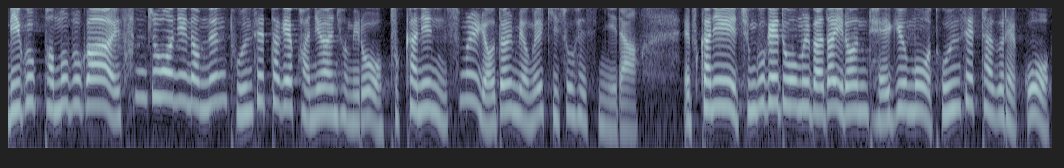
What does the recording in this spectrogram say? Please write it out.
미국 법무부가 3조 원이 넘는 돈 세탁에 관여한 혐의로 북한인 28명을 기소했습니다. 북한이 중국의 도움을 받아 이런 대규모 돈 세탁을 했고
